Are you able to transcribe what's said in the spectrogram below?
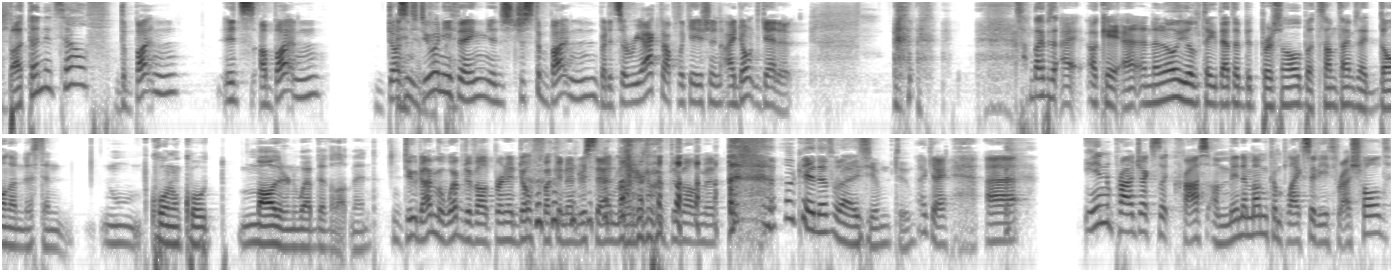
The button itself? The button, it's a button, doesn't It's do button. anything. It's just a button, but it's a React application. I don't get it. Sometimes I okay, and, and I know you'll take that a bit personal, but sometimes I don't understand mm, quote unquote modern web development. Dude, I'm a web developer and I don't fucking understand modern web development. okay, that's what I assume too. Okay. Uh, in projects that cross a minimum complexity threshold,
